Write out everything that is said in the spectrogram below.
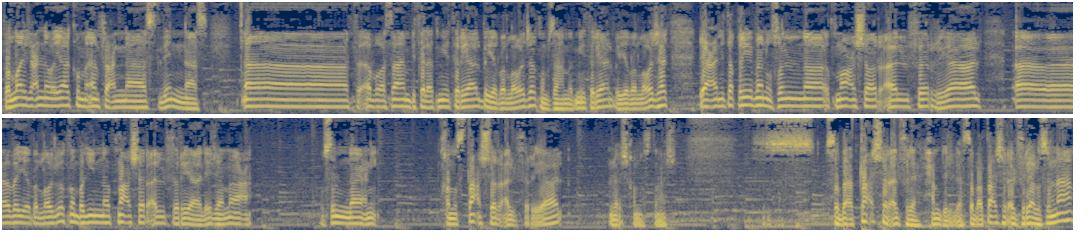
فالله يجعلنا وإياكم من أنفع الناس للناس. آه أبغى ساهم ب 300 ريال بيض الله وجهك. ومساهمه ب 100 ريال بيض الله وجهك. يعني تقريبا وصلنا 12000 ريال. آه بيض الله وجهكم. باقي لنا 12000 ريال يا جماعة. وصلنا يعني 15000 ريال. ليش 15 17000 ريال. الحمد لله. 17000 ريال وصلناها.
